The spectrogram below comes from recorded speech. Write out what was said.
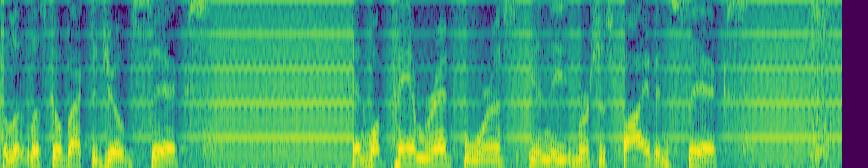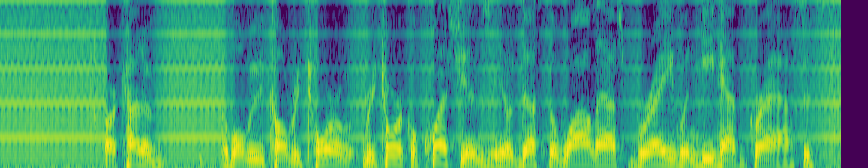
So let, us go back to Job six and what Pam read for us in the verses five and six are kind of what we would call rhetor- rhetorical questions. You know, doth the wild ass bray when he hath grass? It's,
